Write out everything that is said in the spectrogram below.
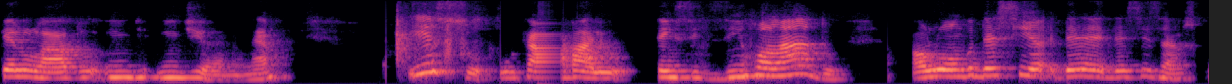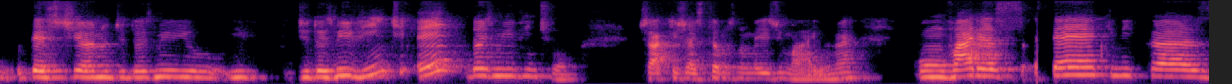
pelo lado indiano. Né? Isso, o trabalho tem se desenrolado ao longo desse, de, desses anos, deste ano de, 2000, de 2020 e 2021, já que já estamos no mês de maio, né? Com várias técnicas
